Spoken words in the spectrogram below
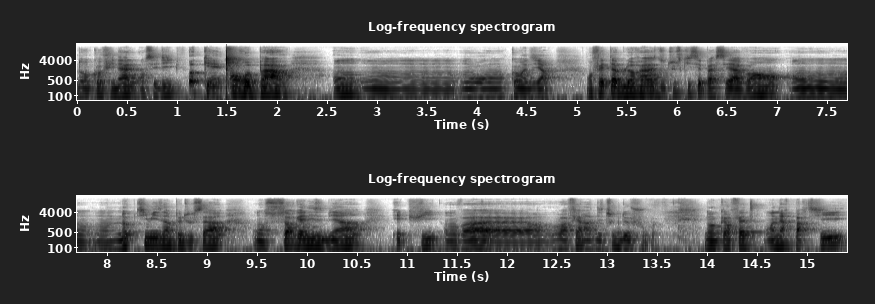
Donc au final, on s'est dit, ok, on repart, on, on comment dire, on fait table rase de tout ce qui s'est passé avant, on, optimise un peu tout ça, on s'organise bien et puis on va, euh, on va faire des trucs de fou. Donc en fait, on est reparti,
